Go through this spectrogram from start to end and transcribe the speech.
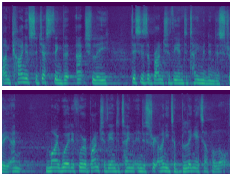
I'm kind of suggesting that actually this is a branch of the entertainment industry, and my word, if we're a branch of the entertainment industry, I need to bling it up a lot.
